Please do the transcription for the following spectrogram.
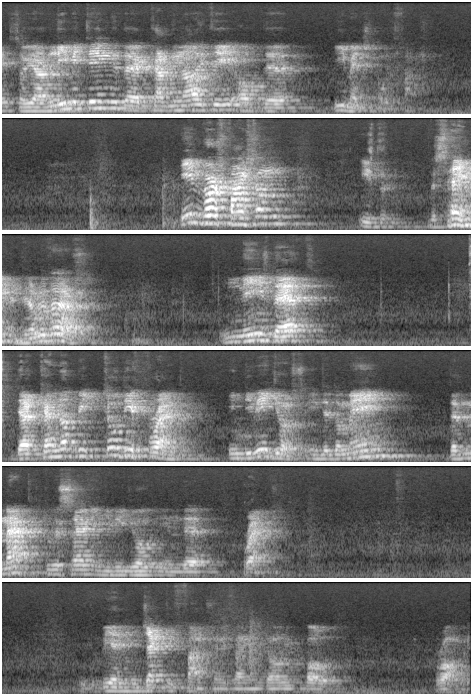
Okay, so you are limiting the cardinality of the image of the function. Inverse function is the, the same, the reverse. It means that there cannot be two different individuals in the domain that map to the same individual in the range. It would be an injective function if I don't recall wrongly.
